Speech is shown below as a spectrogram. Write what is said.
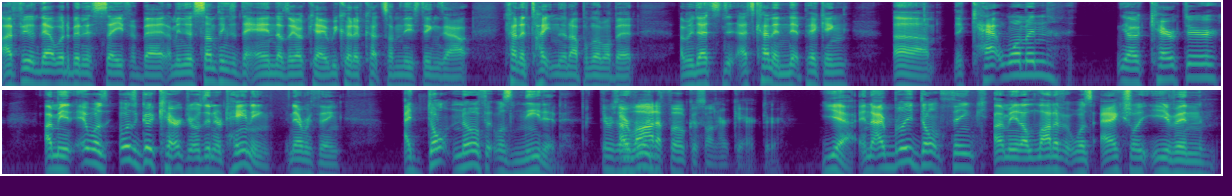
I feel that would have been a safe bet. I mean, there's some things at the end. I was like, okay, we could have cut some of these things out, kind of tightened it up a little bit. I mean, that's that's kind of nitpicking. Um, the Catwoman, you know, character. I mean, it was it was a good character. It was entertaining and everything. I don't know if it was needed. there was I a lot really- of focus on her character. Yeah, and I really don't think. I mean, a lot of it was actually even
